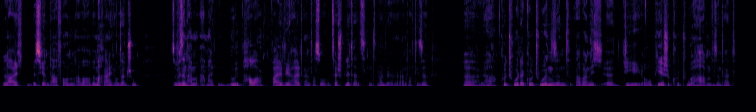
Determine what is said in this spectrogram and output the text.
vielleicht ein bisschen davon, aber wir machen eigentlich unseren Schuh. So, wir sind, haben, haben halt null Power, weil mhm. wir halt einfach so zersplittert sind, weil mhm. wir einfach diese äh, ja, Kultur der Kulturen sind, aber nicht äh, die europäische Kultur haben. Wir sind halt,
